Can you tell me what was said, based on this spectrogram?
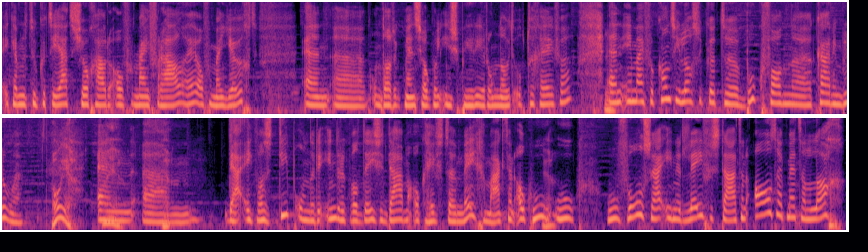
ik heb natuurlijk een theatershow gehouden over mijn verhaal, hè, over mijn jeugd. En omdat ik mensen ook wil inspireren om nooit op te geven. En in mijn vakantie las ik het boek van Karin Bloemen. Oh ja. Oh, ja. En ehm, ja. ik was diep onder de indruk wat deze dame ook heeft eh, meegemaakt. En ook hoe, Ja. hoe, hoe vol zij in het leven staat. En altijd met een lach.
